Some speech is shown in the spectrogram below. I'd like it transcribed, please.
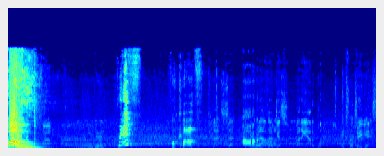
Woo! What are you doing? Ref! Fuck off. That's uh, Ah, Ronaldo just running out of play. It's Rodriguez.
